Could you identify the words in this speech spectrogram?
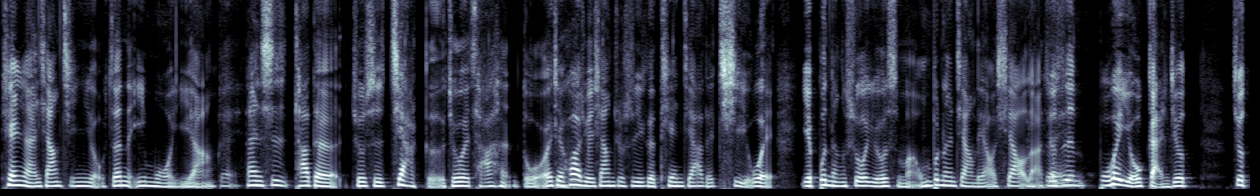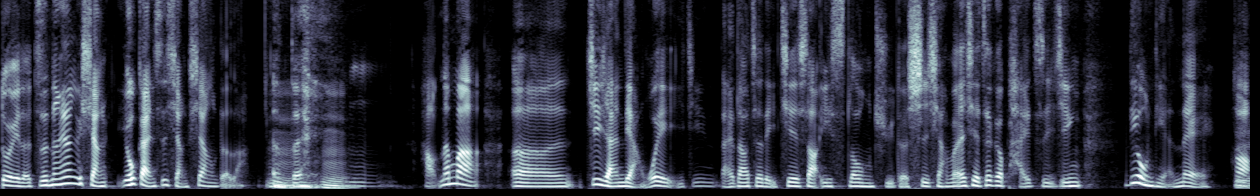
天然香精油真的一模一样。对，但是它的就是价格就会差很多，而且化学香就是一个添加的气味，也不能说有什么，我们不能讲疗效啦，就是不会有感就。就对了，只能那个想有感是想象的啦。嗯，对，嗯嗯。好，那么呃，既然两位已经来到这里介绍 East Lounge 的事项，而且这个牌子已经六年嘞，哈，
